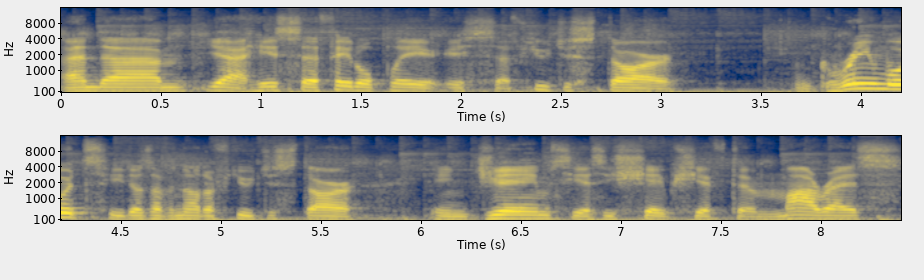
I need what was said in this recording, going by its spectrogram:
And um, yeah, his uh, F8TAL player is uh, Future Star Greenwood. He does have another Future Star in James. He has his shapeshifter Mahrez.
